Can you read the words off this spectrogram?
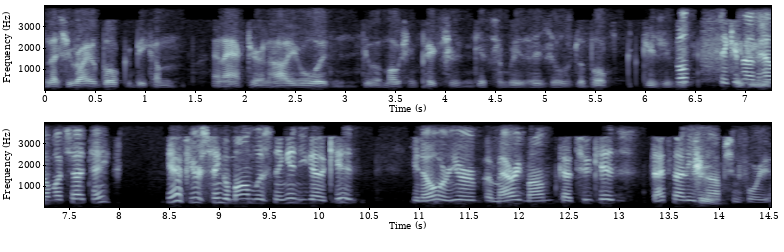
Unless you write a book and become an actor in Hollywood and do a motion picture and get some residuals, the book gives you. Well, think about you- how much that takes. Yeah, if you're a single mom listening in, you got a kid, you know, or you're a married mom, got two kids, that's not even True. an option for you.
